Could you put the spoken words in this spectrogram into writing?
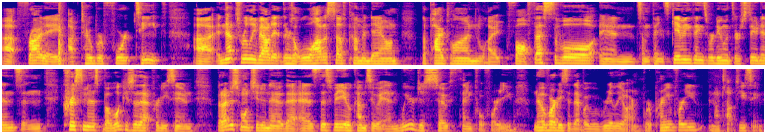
uh, Friday, October 14th. Uh, and that's really about it. There's a lot of stuff coming down the pipeline, like Fall Festival and some Thanksgiving things we're doing with our students and Christmas, but we'll get to that pretty soon. But I just want you to know that as this video comes to an end, we're just so thankful for you. I know I've already said that, but we really are. We're praying for you, and I'll talk to you soon.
